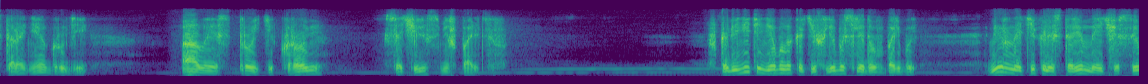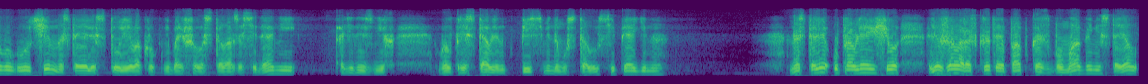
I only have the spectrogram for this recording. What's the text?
стороне груди. Алые струйки крови сочились меж пальцев. В кабинете не было каких-либо следов борьбы. Мирно тикали старинные часы в углу, чинно стояли стулья вокруг небольшого стола заседаний. Один из них был приставлен к письменному столу Сипягина. На столе управляющего лежала раскрытая папка с бумагами, стоял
